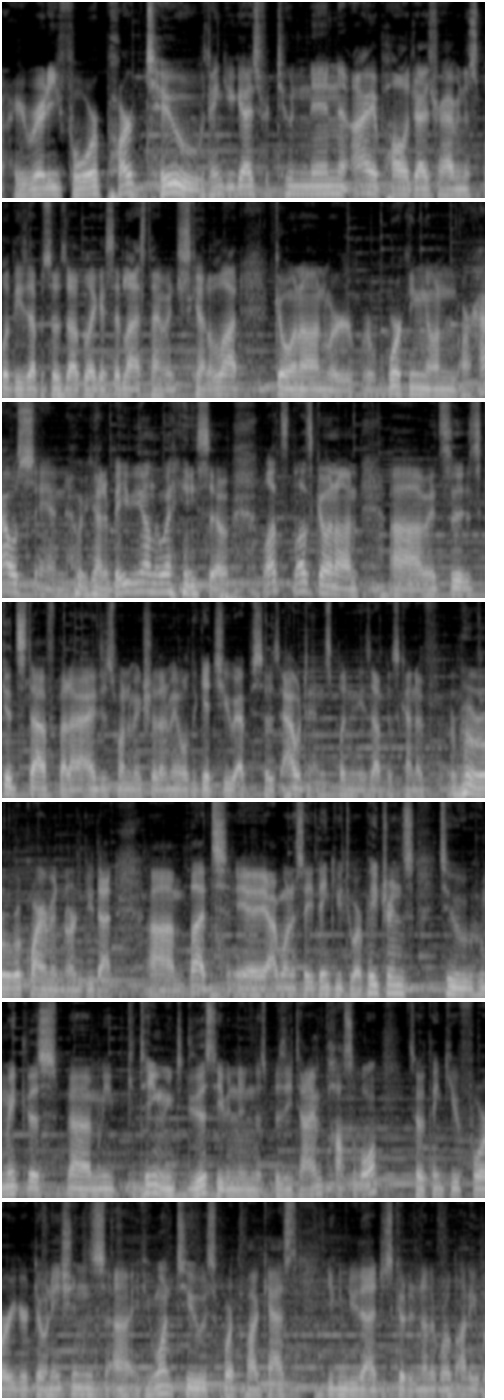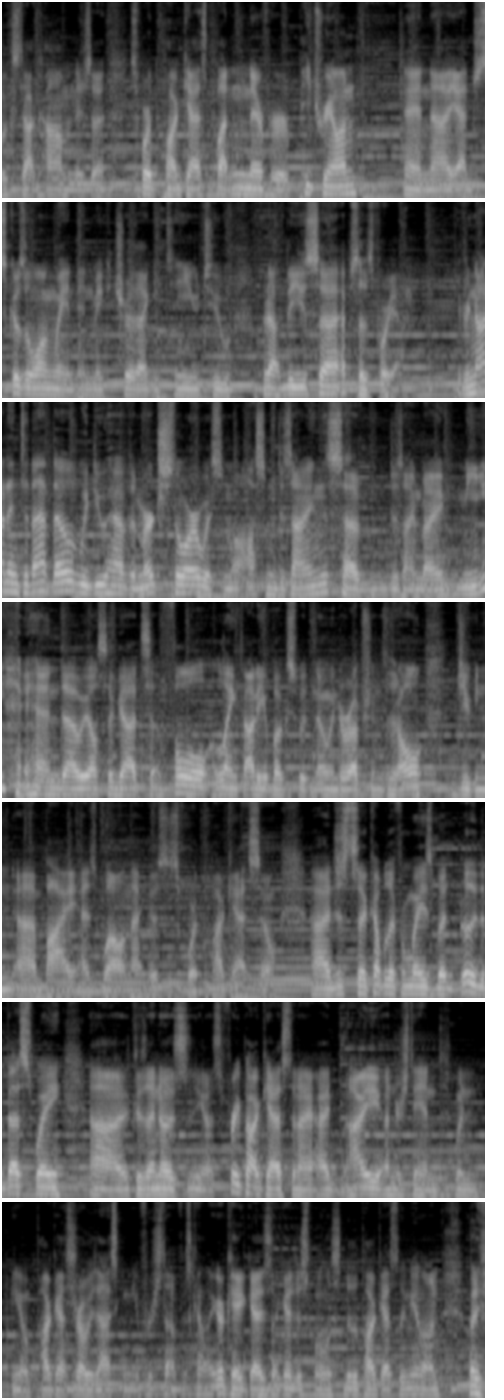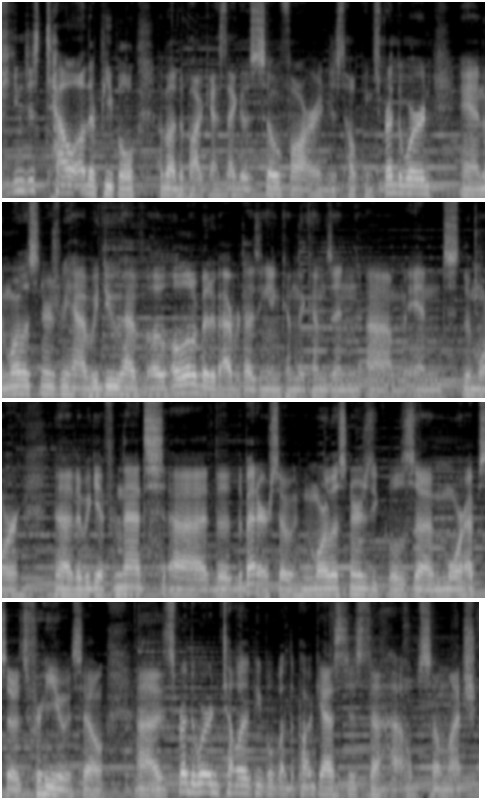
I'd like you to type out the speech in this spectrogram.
Are you ready for part two? Thank you guys for tuning in. I apologize for having to split these episodes up. Like I said last time, I just got a lot going on. We're, we're working on our house and we got a baby on the way, so lots lots going on. Uh, it's it's good stuff, but I just want to make sure that I'm able to get you episodes out, and splitting these up is kind of a requirement in order to do that. Um, but uh, I want to say thank you to our patrons to who make this uh, me continuing to do this even in this busy time possible. So thank you for your donations uh, if you want to support the podcast, you can do that. Just go to anotherworldaudiobooks.com and there's a support the podcast button there for Patreon. And uh, yeah, it just goes a long way in, in, making sure that I continue to put out these uh, episodes for you. If you're not into that though, we do have the merch store with some awesome designs uh, designed by me, and uh, we also got full length audiobooks with no interruptions at all that you can uh, buy as well, and that goes to support the podcast. So uh, just a couple different ways, but really the best way, because uh, I know it's you know it's a free podcast, and I, I, I understand when you know podcasts are always asking you for stuff. It's kind of like okay, guys, like I just want to listen to the podcast, leave me alone. But if you can just tell other people about the podcast, that goes so far in just helping spread the word, and the more listeners we have, we do have a, a little bit of advertising income that comes in, um, and the more uh, that we get from that, uh, the the better. So more listeners equals uh, more episodes for you. So uh, spread the word, tell other people about the podcast. Just uh, helps so much.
